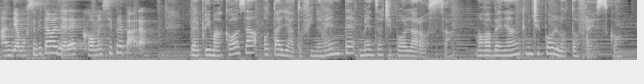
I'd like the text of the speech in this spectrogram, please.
Andiamo subito a vedere come si prepara. Per prima cosa ho tagliato finemente mezza cipolla rossa ma va bene anche un cipollotto fresco.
